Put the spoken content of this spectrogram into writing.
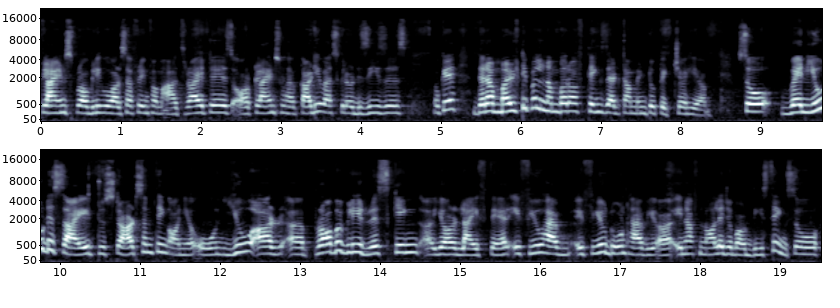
clients probably who are suffering from arthritis, or clients who have cardiovascular diseases okay? There are multiple number of things that come into picture here. So when you decide to start something on your own you are uh, probably risking uh, your life there if you have if you don't have uh, enough knowledge about these things. So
